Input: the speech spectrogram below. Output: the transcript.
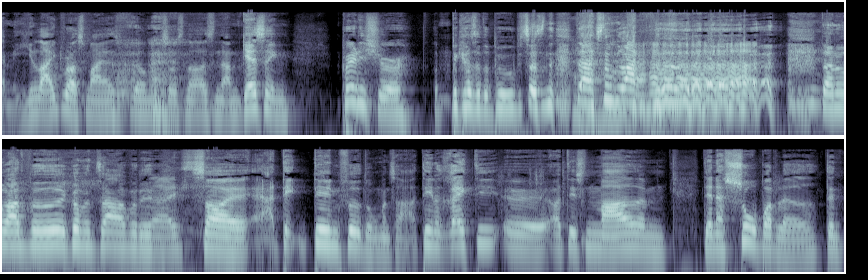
jamen, he liked Ross Meyers film, og sådan noget, og sådan, I'm guessing, pretty sure, because of the boobs, og sådan, der er sådan nogle ret der er nogle ret fede kommentarer på det. Nice. Så øh, ja, det, det er en fed dokumentar. Det er en rigtig, øh, og det er sådan meget, øh, den er sobert lavet. Den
